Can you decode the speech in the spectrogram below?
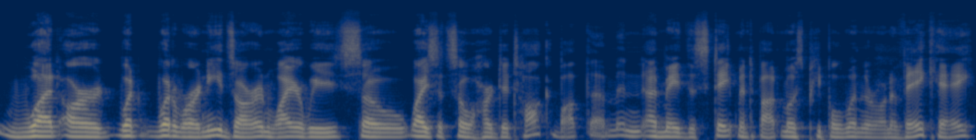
what our what what our needs are and why are we so why is it so hard to talk about them and i made this statement about most people when they're on a vacay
